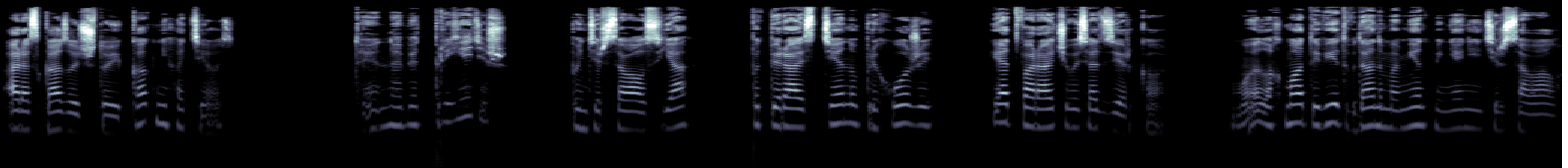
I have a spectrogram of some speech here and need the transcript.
а рассказывать, что и как не хотелось. «Ты на обед приедешь?» — поинтересовалась я, подпирая стену прихожей и отворачиваясь от зеркала. Мой лохматый вид в данный момент меня не интересовал.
